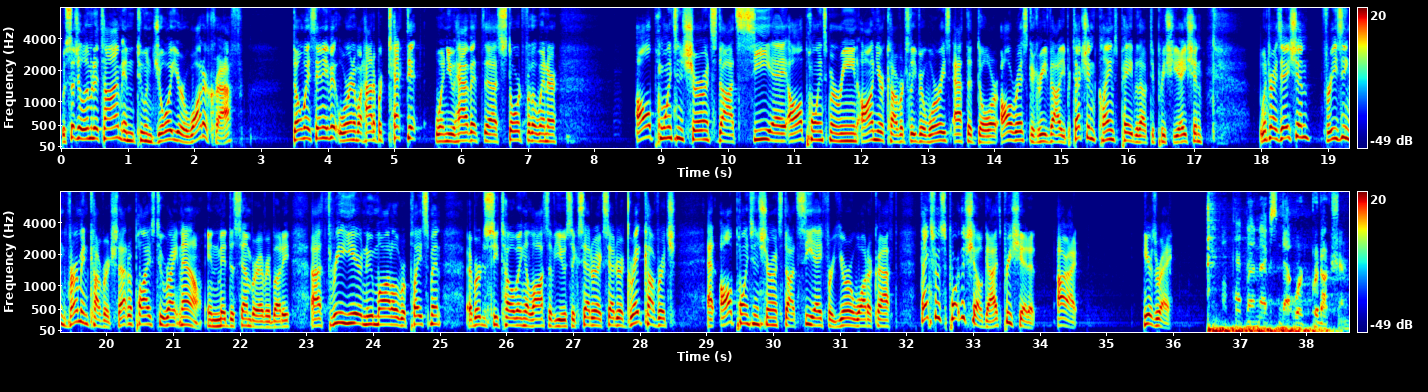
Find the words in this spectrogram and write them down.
With such a limited time and to enjoy your watercraft, don't waste any of it worrying about how to protect it when you have it uh, stored for the winter. Allpointsinsurance.ca, all points marine on your coverage. Leave your worries at the door. All risk, agreed value protection, claims paid without depreciation. Winterization, freezing, vermin coverage. That applies to right now in mid December, everybody. Uh, three year new model replacement, emergency towing, and loss of use, etc., etc. Great coverage at allpointsinsurance.ca for your watercraft. Thanks for the support of the show, guys. Appreciate it. All right. Here's Ray. A Pulp MX Network production.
